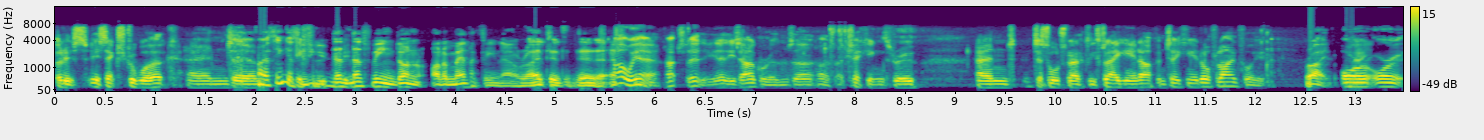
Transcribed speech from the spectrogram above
But it's it's extra work, and um, I think if you, that, that's being done automatically now, right? It, uh, oh yeah, absolutely. Yeah, these algorithms are, are, are checking through and just automatically flagging it up and taking it offline for you. Right, or okay. or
